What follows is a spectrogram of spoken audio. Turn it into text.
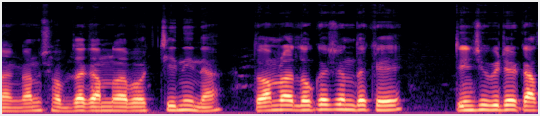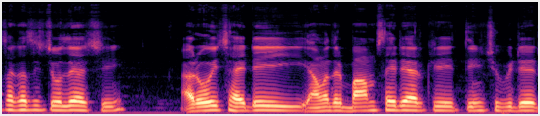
না, কারণ সব জায়গা আমরা আবার চিনি না। তো আমরা লোকেশন দেখে তিনশো ফিটের কাছাকাছি চলে আসি। আর ওই সাইডেই আমাদের বাম সাইডে আর কি তিনশো ফিটের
